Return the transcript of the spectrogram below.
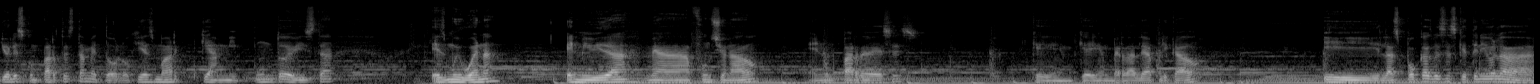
Yo les comparto esta metodología SMART que a mi punto de vista es muy buena. En mi vida me ha funcionado en un par de veces que, que en verdad le he aplicado. Y las pocas veces que he tenido la,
